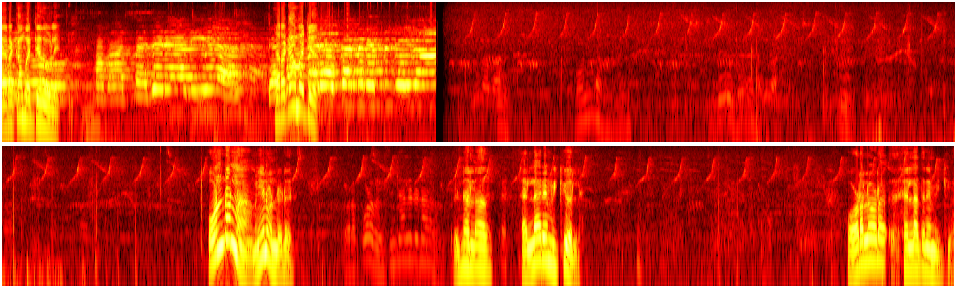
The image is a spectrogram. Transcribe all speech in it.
ഇറക്കാൻ പറ്റിയത് വിളി. ഇറക്കാൻ പറ്റിയത്. ഉണ്ടെണ്ണ മീനുണ്ട് ഇട് പിന്നെ അല്ലാതെ എല്ലാവരെയും വിൽക്കുമല്ലേ ഓടലോടെ എല്ലാത്തിനെയും വിൽക്കുക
